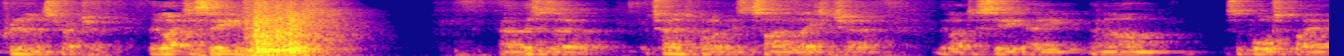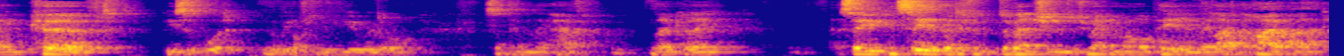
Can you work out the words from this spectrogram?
crinoline stretcher. They like to see, uh, this is a, a, turned column is a sign of a later chair. They like to see a, an arm supported by a curved piece of wood. It would be often yew wood or something they have locally. So you can see that are different dimensions which make them more appealing. They like a higher back,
